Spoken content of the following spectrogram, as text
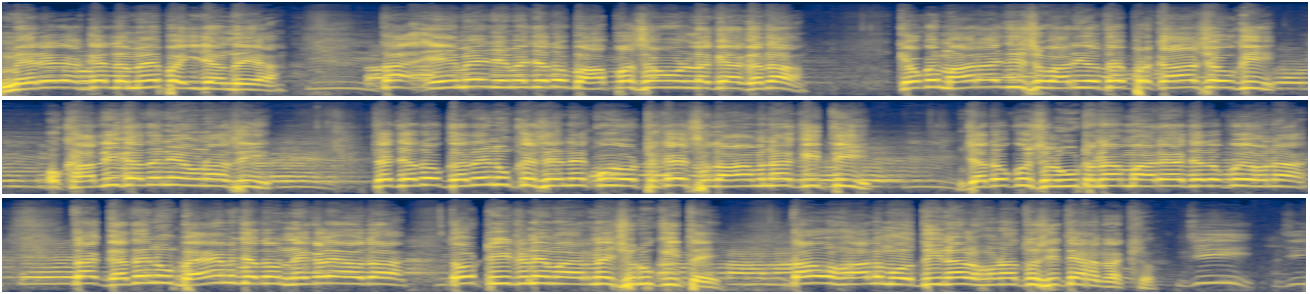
ਮੇਰੇ ਅੱਗੇ ਲੰਮੇ ਪਈ ਜਾਂਦੇ ਆ। ਤਾਂ ਐਵੇਂ ਜਿਵੇਂ ਜਦੋਂ ਵਾਪਸ ਆਉਣ ਲੱਗਿਆ ਗਧਾ ਕਿਉਂਕਿ ਮਹਾਰਾਜ ਦੀ ਸਵਾਰੀ ਉੱਥੇ ਪ੍ਰਕਾਸ਼ ਹੋ ਗਈ ਉਹ ਖਾਲੀ ਗਧੇ ਨੇ ਆਉਣਾ ਸੀ। ਤੇ ਜਦੋਂ ਗਧੇ ਨੂੰ ਕਿਸੇ ਨੇ ਕੋਈ ਉੱਠ ਕੇ ਸਲਾਮ ਨਾ ਕੀਤੀ ਜਦੋਂ ਕੋਈ ਸਲੂਟ ਨਾ ਮਾਰਿਆ ਜਦੋਂ ਕੋਈ ਹੋਣਾ ਤਾਂ ਗਧੇ ਨੂੰ ਵਹਿਮ ਜਦੋਂ ਨਿਕਲਿਆ ਉਹਦਾ ਤਾਂ ਉਹ ਟੀਟਣੇ ਮਾਰਨੇ ਸ਼ੁਰੂ ਕੀਤੇ। ਤਾਂ ਉਹ ਹਾਲ ਮੋਦੀ ਨਾਲ ਹੋਣਾ ਤੁਸੀਂ ਧਿਆਨ ਰੱਖਿਓ। ਜੀ ਜੀ।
